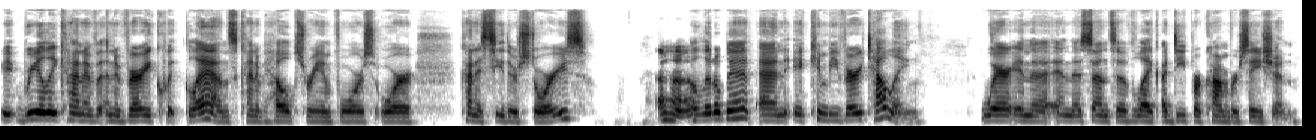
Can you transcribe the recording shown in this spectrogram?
it really kind of in a very quick glance kind of helps reinforce or kind of see their stories Uh-huh. a little bit and it can be very telling where in the in the sense of like a deeper conversation.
